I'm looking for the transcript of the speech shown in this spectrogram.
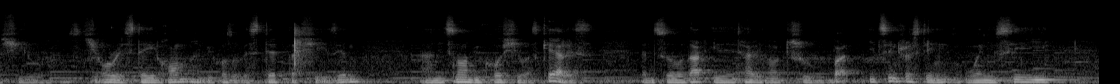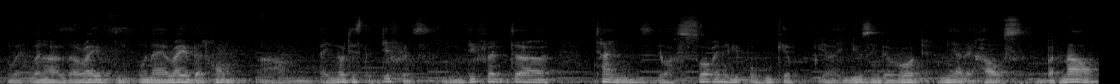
she, she always stayed home because of the state that she is in. And it's not because she was careless. And so that is entirely not true. But it's interesting when you see when, I arrived when I arrived at home, um, I noticed a difference in different uh, times. There were so many people who kept uh, using the road near the house, but now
